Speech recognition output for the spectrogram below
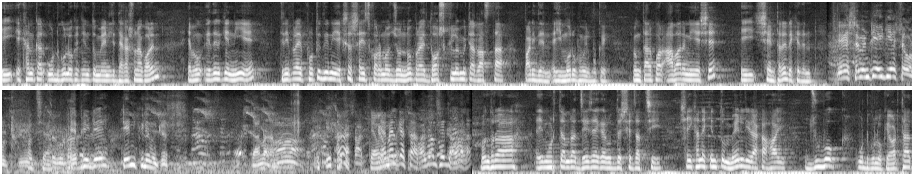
এই এখানকার উটগুলোকে কিন্তু মেনলি দেখাশোনা করেন এবং এদেরকে নিয়ে তিনি প্রায় প্রতিদিনই এক্সারসাইজ করানোর জন্য প্রায় দশ কিলোমিটার রাস্তা পাড়ি দেন এই মরুভূমির বুকে এবং তারপর আবার নিয়ে এসে এই সেন্টারে রেখে দেন। A 78 years old. আচ্ছা। Every day 10 বন্ধুরা এই মুহূর্তে আমরা যে জায়গার উদ্দেশ্যে যাচ্ছি সেইখানে কিন্তু মেনলি রাখা হয় যুবক উটগুলোকে। অর্থাৎ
